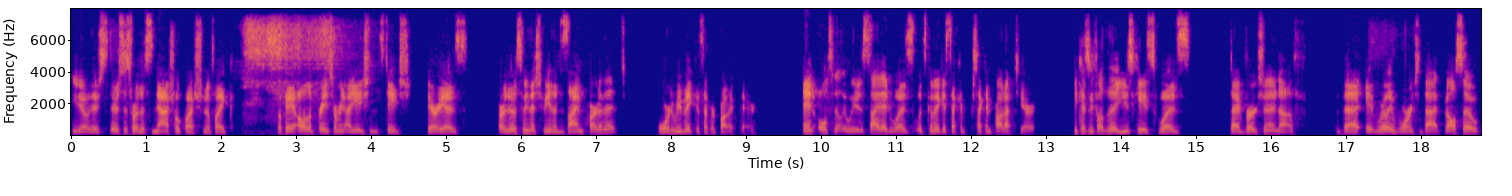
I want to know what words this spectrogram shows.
you know, there's there's this sort of this natural question of like, okay, all the brainstorming ideation stage areas are those something that should be in the design part of it, or do we make a separate product there? And ultimately, we decided was let's go make a second second product here because we felt that the use case was divergent enough that it really warranted that, but also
